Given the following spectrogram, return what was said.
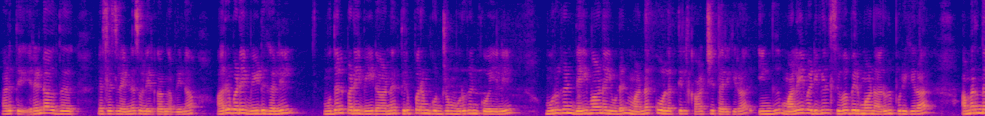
அடுத்து இரண்டாவது மெசேஜில் என்ன சொல்லியிருக்காங்க அப்படின்னா அறுபடை வீடுகளில் முதல் படை வீடான திருப்பரங்குன்றம் முருகன் கோயிலில் முருகன் தெய்வானையுடன் மணக்கோலத்தில் காட்சி தருகிறார். இங்கு மலை வடிவில் சிவபெருமான் அருள் புரிகிறார். அமர்ந்த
